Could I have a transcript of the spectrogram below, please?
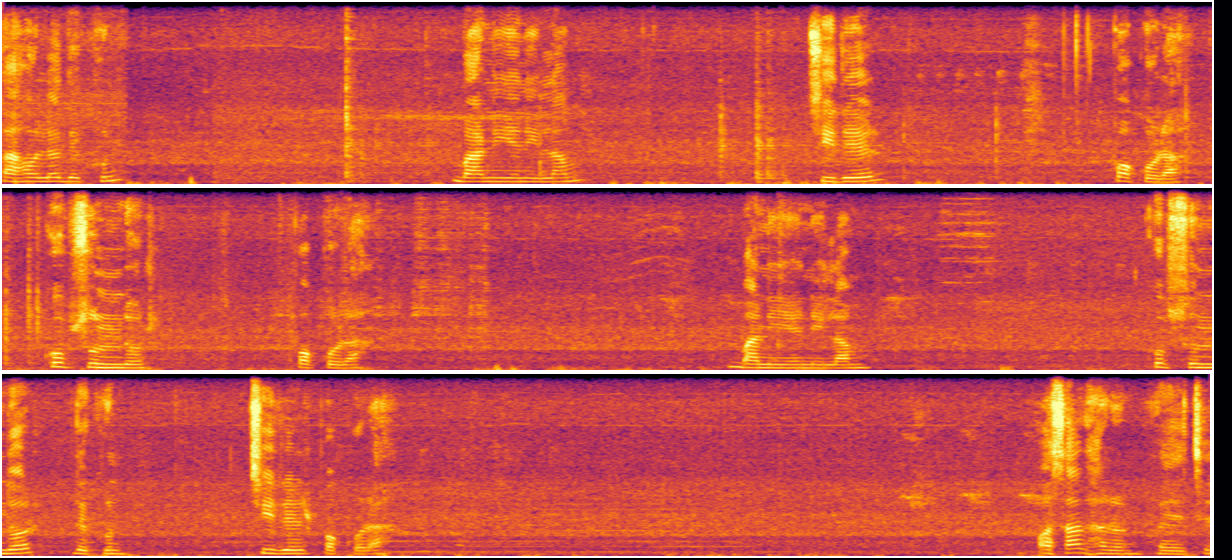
তাহলে দেখুন, বানিয়ে নিলাম চিড়ের পকোড়া, খুব সুন্দর পকোড়া। বানিয়ে নিলাম, খুব সুন্দর, দেখুন চিড়ের পকোড়া। অসাধারণ হয়েছে।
